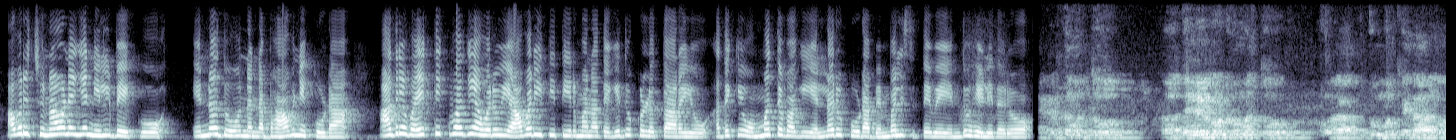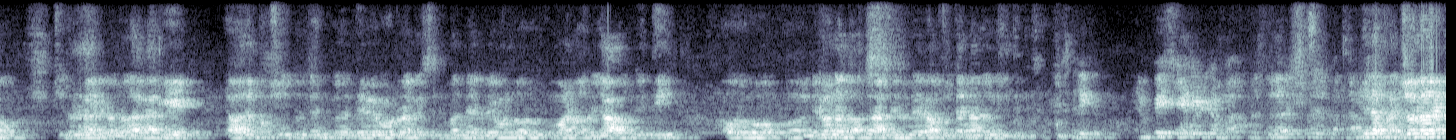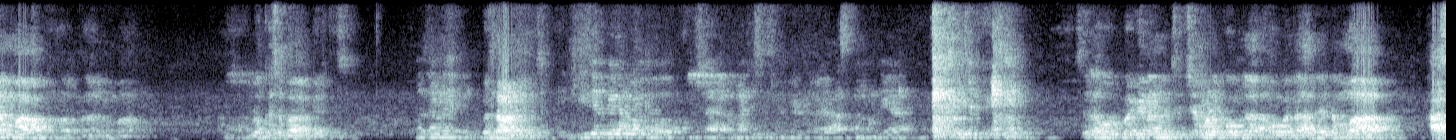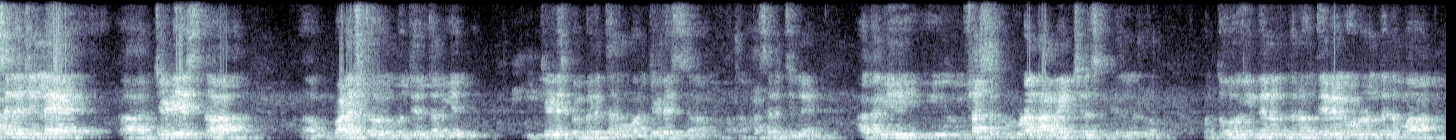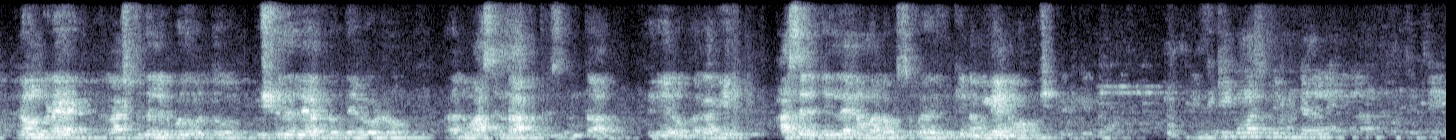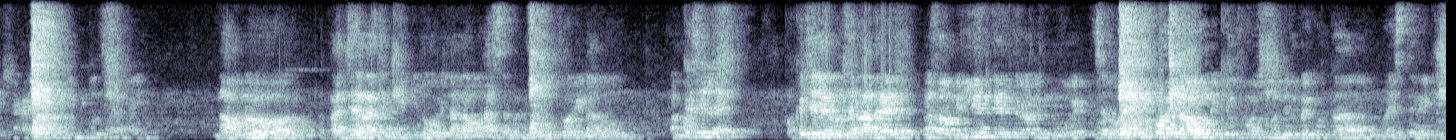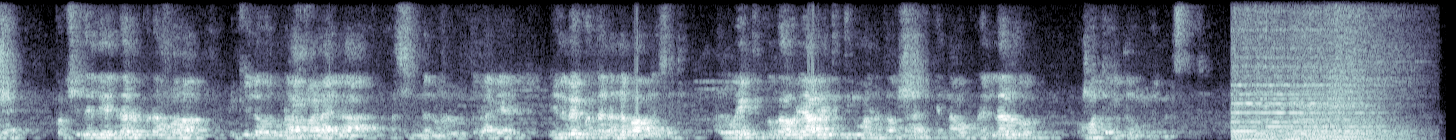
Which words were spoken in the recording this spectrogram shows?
ಅವರು ಚುನಾವಣೆಗೆ ನಿಲ್ಲಬೇಕು ಎನ್ನೋದು ನನ್ನ ಭಾವನೆ ಕೂಡ. ಆದರೆ ವೈಯಕ್ತಿಕವಾಗಿ ಅವರು ಯಾವ ರೀತಿ ತೀರ್ಮಾನ ತೆಗೆದುಕೊಳ್ಳುತ್ತಾರೆಯೋ ಅದಕ್ಕೆ ಒಮ್ಮತವಾಗಿ ಎಲ್ಲರೂ ಕೂಡ ಬೆಂಬಲಿಸುತ್ತೇವೆ ಎಂದು ಹೇಳಿದರು. ಮತ್ತು ದೇವೇಗೌಡರು ಮತ್ತು ಅವರ ಕುಟುಂಬಕ್ಕೆ ನಾನು ಚಿತ್ರಣರಾಗಿರೋದು ಹಾಗಾಗಿ ಯಾವುದೇ ಪಕ್ಷದ ಜೊತೆ ದೇವೇಗೌಡರು ಆಗಲಿ ಮೊನ್ನೆ ರೇವಣ್ಣವರು ಕುಮಾರಣ್ಣವರು ಯಾವ ರೀತಿ ಅವರು ನಿಲುವನ್ನು ತಗೊಂಡ್ರೆ ಆ ನಿಲುವಿನಲ್ಲಿ ಅವ್ರ ಜೊತೆ ನಾನು ನಿಲ್ತೀನಿ ಇಲ್ಲ ಪ್ರಜ್ವಲ್ ನಮ್ಮ ನಮ್ಮ ಲೋಕಸಭಾ ಅಭ್ಯರ್ಥಿ. ಬದಲಾವಣೆ ಸರ್. ಬಿಜೆಪಿ ಮಾಜಿ ಸಚಿವರು ಹಾಸನ ಮಂಡ್ಯ ಬಿಜೆಪಿ. ಸರ್ ಅವ್ರ ಬಗ್ಗೆ ನಾನು ಚರ್ಚೆ ಮಾಡಕ್ ಹೋಗಲ್ಲ ಹೋಗಲ್ಲ. ಆದ್ರೆ ನಮ್ಮ ಹಾಸನ ಜಿಲ್ಲೆ ಜೆ ಡಿ ಎಸ್ನ ಬಹಳಷ್ಟು ಗೊತ್ತಿರುತ್ತೆ ನಮಗೆ. ಜೆ ಡಿ ಎಸ್ ಬೆಂಬಲಿತ ನಮ್ಮ ಜೆ ಡಿ ಎಸ್ ಹಾಸನ ಜಿಲ್ಲೆ. ಹಾಗಾಗಿ ಈ ಶಾಸಕರು ಕೂಡ ನಾವೇ ಹೆಚ್ಚಿನ ಸಂಖ್ಯೆಯಲ್ಲಿರೋದು ಮತ್ತು ಹಿಂದಿನ ದಿನ ದೇವೇಗೌಡರು ಅಂತ ನಮ್ಮ ಎಲ್ಲೋ ಒಂದ್ ಕಡೆ ರಾಷ್ಟ್ರದಲ್ಲಿರ್ಬೋದು ಮತ್ತು ವಿಶ್ವದಲ್ಲೇ ಒಂದು ದೇವೇಗೌಡರು ನಮ್ಮ ಹಾಸನ ಪ್ರತಿನಿಧಿಸಿದಂತ ಹಿರಿಯರು. ಹಾಗಾಗಿ ಹಾಸನ ಜಿಲ್ಲೆ ನಮ್ಮ ಲೋಕಸಭಾ ಇದಕ್ಕೆ ನಮಗೆ ನಮ್ಮ ಖುಷಿ ನಿಖಿಲ್ ಕುಮಾರಸ್ವಾಮಿ ಮಂಡ್ಯದಲ್ಲಿ ನಾವು ರಾಜ್ಯ ರಾಜಕೀಯಕ್ಕೆ ಹೋಗಿಲ್ಲ. ನಾವು ಹಾಸನ ಹೋಗಿ ನಾನು ಪಕ್ಕ ಜಿಲ್ಲೆ. ಪಕ್ಕ ಜಿಲ್ಲೆ ಸರ್ ಆದ್ರೆ ನಾವು ನಿಖಿಲ್ ಕುಮಾರಸ್ವಾಮಿ ನಿಲ್ಬೇಕು ಅಂತ ನಾನು ಬಯಸ್ತೇನೆ. ಪಕ್ಷದಲ್ಲಿ ಎಲ್ಲರೂ ಕೂಡ ನಮ್ಮ ನಿಖಿಲ್ ಅವರು ಕೂಡ ಬಹಳ ಎಲ್ಲ ಹಸಿಂದ ನೋಡಿಬಿಡ್ತಾರೆ ಹಾಗೆ ನಿಲ್ಬೇಕು ಅಂತ ನನ್ನ ಭಾವನೆ ಸರ್. ಅದು ವೈಯಕ್ತಿಕವಾಗಿ ಅವ್ರು ಯಾವ ರೀತಿ ತೀರ್ಮಾನ ತಗೊಂಡ್ರೆ ಅದಕ್ಕೆ ನಾವು ಕೂಡ ಎಲ್ಲರೂ ಒಮ್ಮತವನ್ನು ಮುಂದೆ ಬೆಂಬಲಿಸ್ತೇವೆ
